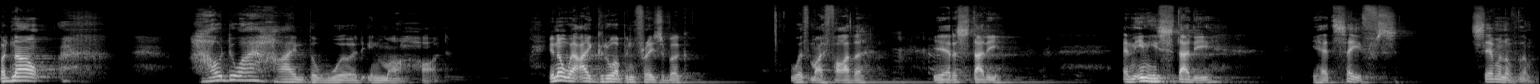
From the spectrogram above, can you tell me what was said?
But now, how do I hide the word in my heart? You know, where I grew up in Fraserburg with my father, he had a study. And in his study, he had safes, seven of them.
